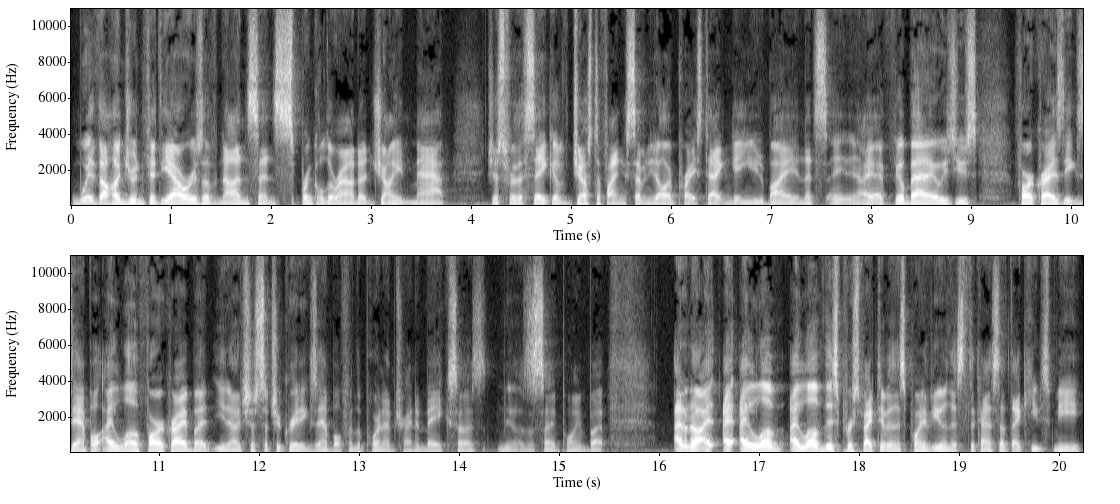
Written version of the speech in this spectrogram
with 150 hours of nonsense sprinkled around a giant map just for the sake of justifying a $70 price tag and getting you to buy it. And that's, I feel bad. I always use Far Cry as the example. I love Far Cry, but you know, it's just such a great example from the point I'm trying to make. So as, you know, as a side point, but I don't know. I, I, love, I love this perspective and this point of view. And this is the kind of stuff that keeps me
